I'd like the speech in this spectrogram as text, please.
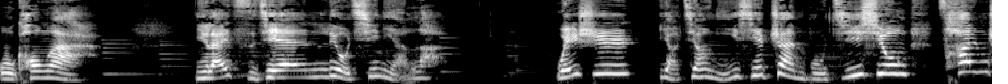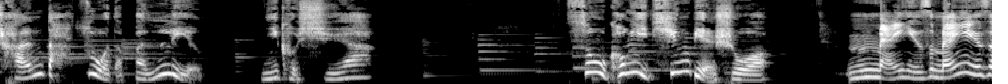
悟空啊，你来此间六七年了，为师要教你一些占卜吉凶、参禅打坐的本领，你可学啊？”孙悟空一听便说。没意思，没意思。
